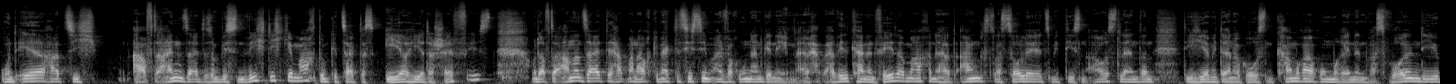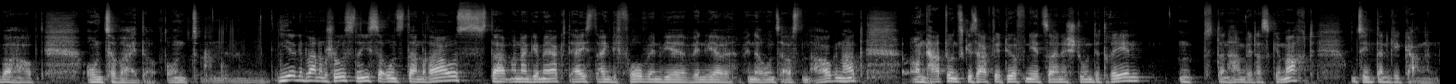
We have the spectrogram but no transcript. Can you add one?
Und er hat sich auf der einen Seite so ein bisschen wichtig gemacht und gezeigt, dass er hier der Chef ist. Und auf der anderen Seite hat man auch gemerkt, es ist ihm einfach unangenehm. Er, er, will keinen Fehler machen, er hat Angst, was soll er jetzt mit diesen Ausländern, die hier mit einer großen Kamera rumrennen, was wollen die überhaupt und so weiter. Und irgendwann am Schluss ließ er uns dann raus. Da hat man dann gemerkt, er ist eigentlich froh, wenn, wir, wenn, wir, wenn er uns aus den Augen hat und hat uns gesagt, wir dürfen jetzt eine Stunde drehen. Und dann haben wir das gemacht und sind dann gegangen.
